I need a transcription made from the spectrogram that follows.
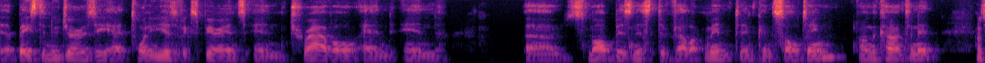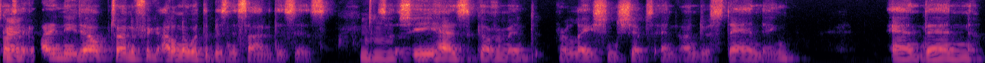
uh, based in new jersey had 20 years of experience in travel and in uh, small business development and consulting on the continent Okay. so I was like, I need help trying to figure. I don't know what the business side of this is. Mhm. So she has government relationships and understanding, and then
